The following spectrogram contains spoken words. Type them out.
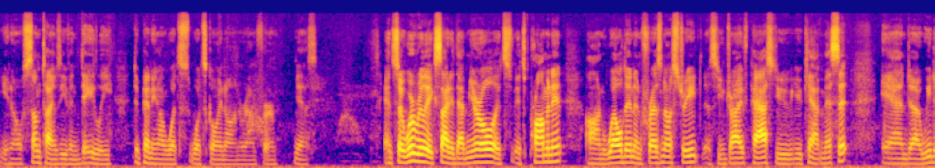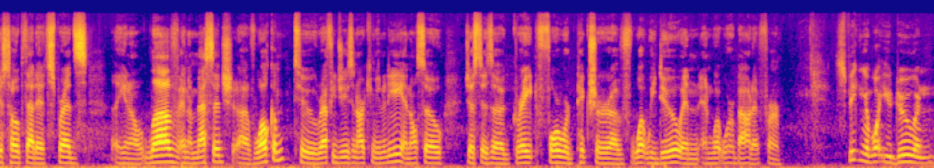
you know, sometimes even daily, depending on what's, what's going on around Firm. Yes. And so we're really excited. That mural, it's, it's prominent on Weldon and Fresno Street. As you drive past, you, you can't miss it. And uh, we just hope that it spreads uh, you know, love and a message of welcome to refugees in our community, and also just as a great forward picture of what we do and, and what we're about at Firm. Speaking of what you do and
